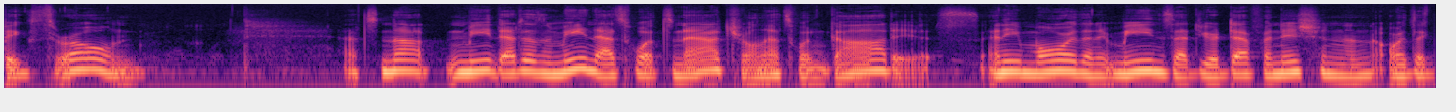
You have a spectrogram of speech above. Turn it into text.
big throne. That's not mean. That doesn't mean that's what's natural. And that's what God is, any more than it means that your definition or the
